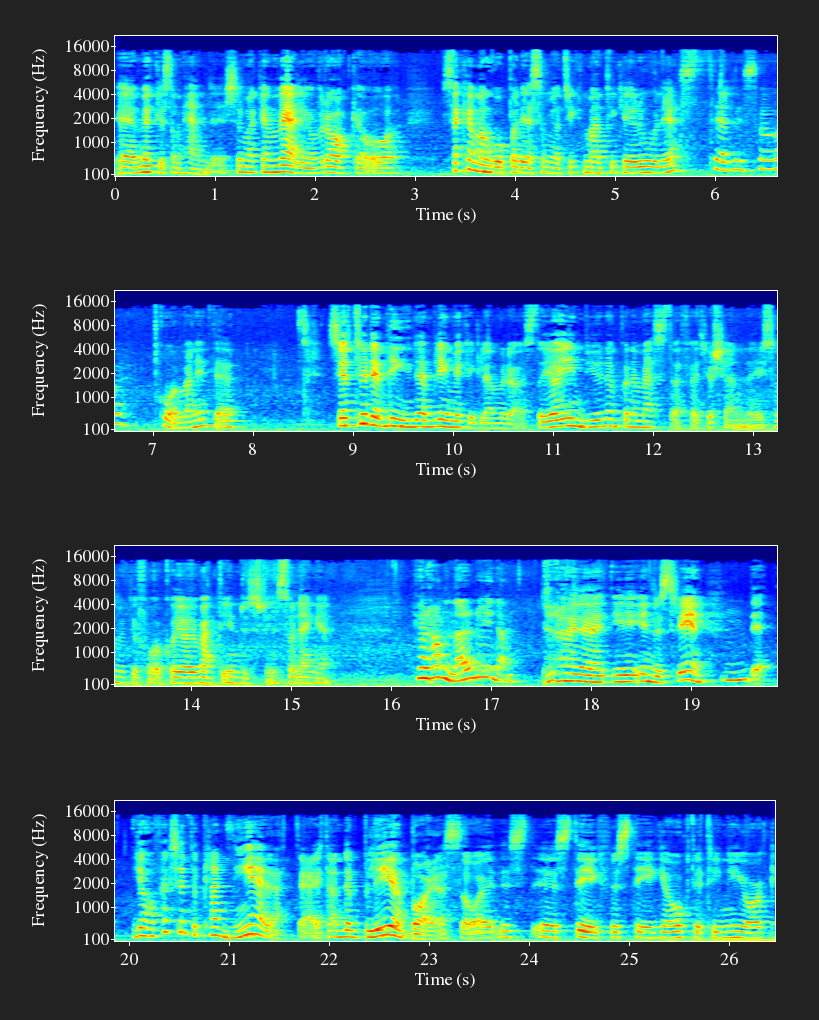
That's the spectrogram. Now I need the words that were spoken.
Eh, mycket som händer. Så man kan välja och vraka och sen kan man gå på det som jag tycker man tycker är roligast eller så går man inte. Så jag tror det blir, det blir mycket glamoröst. Och jag är inbjuden på det mesta för att jag känner så mycket folk och jag har ju varit i industrin så länge. Hur hamnade du i den? I industrin? Mm. Det, jag har faktiskt inte planerat det utan det blev bara så eh, steg för steg. Jag åkte till New York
